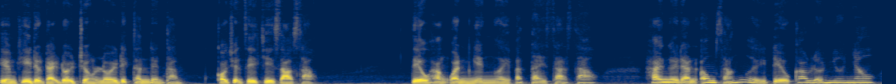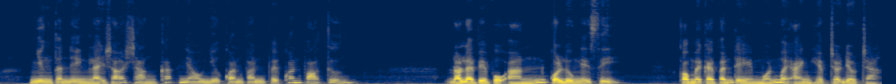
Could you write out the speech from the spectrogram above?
Hiếm khi được đại đội trưởng lôi đích thân đến thăm, có chuyện gì chỉ giáo sao? Tiêu Hằng Uẩn nghiêng người bắt tay xã sao. Hai người đàn ông sáng người đều cao lớn như nhau, nhưng thân hình lại rõ ràng khác nhau như quan văn với quan võ tướng. Đó là về vụ án của lưu nghệ sĩ. Có mấy cái vấn đề muốn mời anh hiệp trợ điều tra.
